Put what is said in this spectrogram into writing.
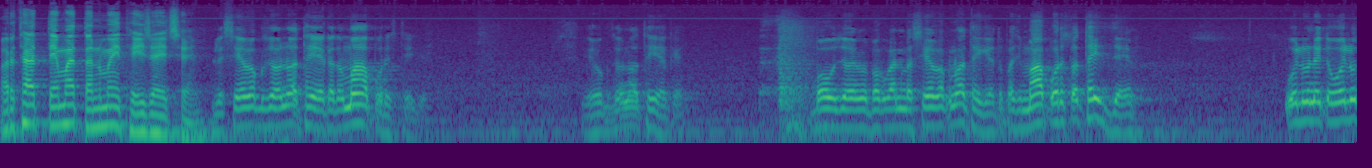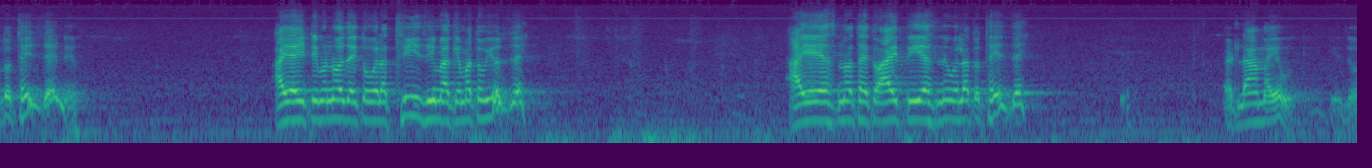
અર્થાત તેમાં તન્મય થઈ જાય છે. એટલે સેવક જો ન થઈ શકે તો મહાપુરુષ થઈ જાય. સેવક જો ન થઈ શકે. બહુ જો એમાં ભગવાનમાં સેવક ન થઈ ગયા તો પછી મહાપુરુષ તો થઈ જ જાય એમ. ઓલું નહીં તો ઓલું તો થઈ જ જાય ને. આઈઆઈટીમાં ન જાય તો ઓલા થ્રી જીમાં કે એમાં તો વ્યો જ જાય. આઈએએસ ન થાય તો આઈપીએસ ને ઓલા તો થઈ જ જાય. એટલે આમાં એવું કે જો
